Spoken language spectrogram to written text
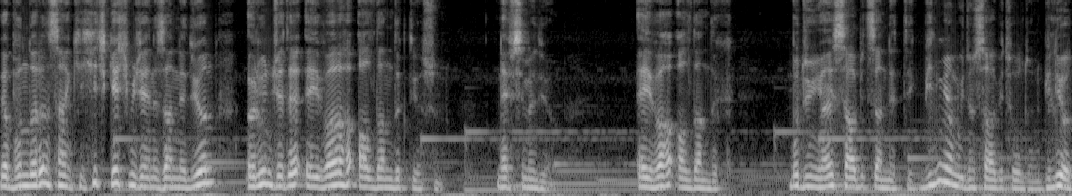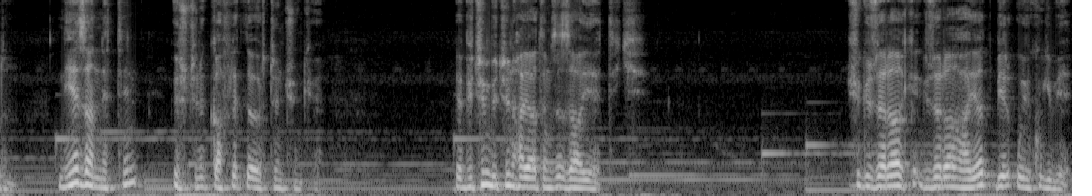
ve bunların sanki hiç geçmeyeceğini zannediyorsun. Ölünce de eyvah aldandık diyorsun. Nefsime diyorum. Eyvah aldandık. Bu dünyayı sabit zannettik. Bilmiyor muydun sabit olduğunu? Biliyordun. Niye zannettin? Üstünü gafletle örttün çünkü. Ve bütün bütün hayatımızı zayi ettik. Şu güzera, güzera hayat bir uyku gibi.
